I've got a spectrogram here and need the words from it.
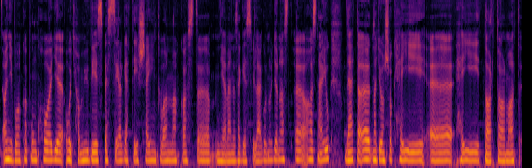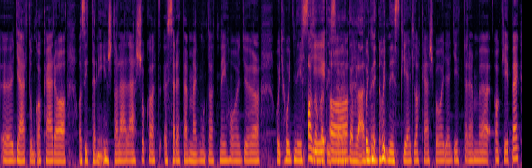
annyiból kapunk, hogy hogyha művészbeszélgetéseink vannak, azt nyilván az egész világon ugyanazt használjuk, de hát nagyon sok helyi, helyi tartalmat gyártunk, akár a, az itteni installálásokat szeretem megmutatni, hogy hogy, hogy néz ki Azokat is a, látni. hogy, hogy néz ki egy lakásba, vagy egy étterembe a képek,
